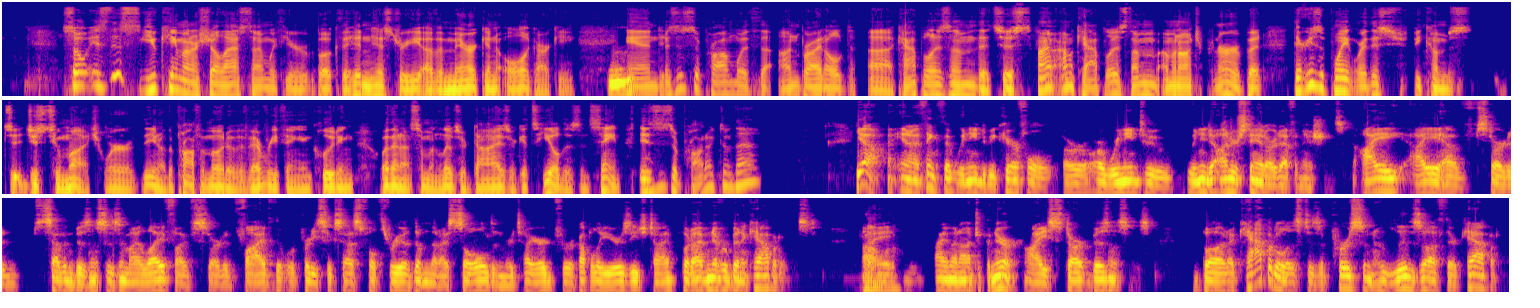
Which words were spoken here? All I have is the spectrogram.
So, is this you came on our show last time with your book, The Hidden History of American Oligarchy? Mm-hmm. And is this a problem with the unbridled uh, capitalism that's just, I'm, I'm, a capitalist, I'm, I'm an entrepreneur, but there is a point where this becomes just too much where you know the profit motive of everything including whether or not someone lives or dies or gets healed is insane. Is this a product of that? Yeah and i think that we need to be careful or, or we need to we need to understand our definitions. I i have started seven businesses in my life. I've started five that were pretty successful three of them that i sold and retired for a couple of years each time but i've never been a capitalist. Oh. i i am an entrepreneur. I start businesses but a capitalist is a person who lives off their capital.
